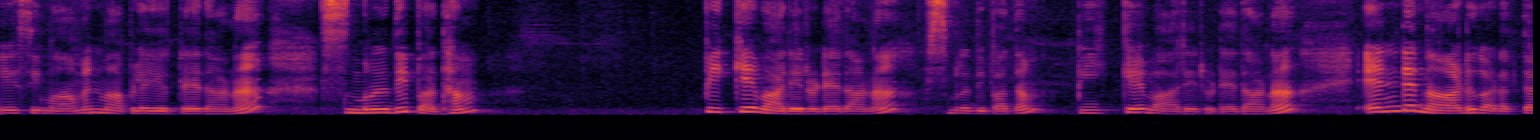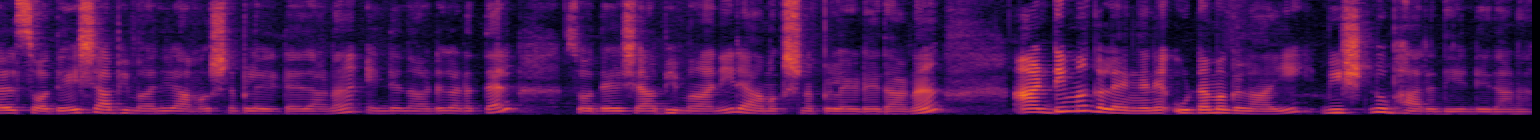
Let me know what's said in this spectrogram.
കെ സി മാമൻ മാപ്പിളയുടേതാണ്. സ്മൃതിപഥം പി കെ വാര്യരുടേതാണ് സ്മൃതിപദം പി കെ വാര്യരുടേതാണ്. എന്റെ നാട് കടത്തൽ സ്വദേശാഭിമാനി രാമകൃഷ്ണപിള്ളയുടേതാണ്. എന്റെ നാട് കടത്തൽ സ്വദേശാഭിമാനി രാമകൃഷ്ണപിള്ളയുടേതാണ്. അടിമകൾ എങ്ങനെ ഉടമകളായി വിഷ്ണു ഭാരതീയന്റേതാണ്.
